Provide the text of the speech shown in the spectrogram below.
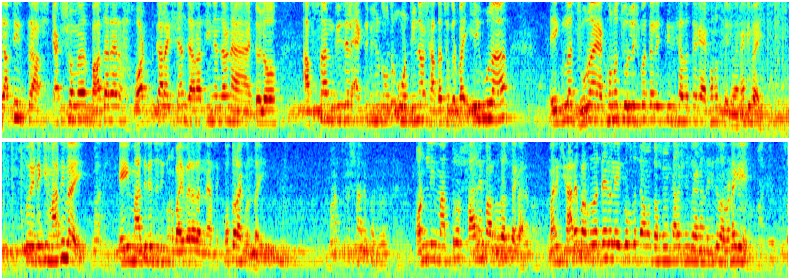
জাতির ক্রাশ এক সময়ের বাজারের হট কালেকশন যারা চিনেন জানেন এটা হলো আফসান গ্রিজেল এক্সিবিশন কবুতর অরিজিনাল সাদা চোখের। ভাই এইগুলা এইগুলা জোড়া এখনও চল্লিশ পঁয়তাল্লিশ তিরিশ হাজার টাকা এখনও সেল হয় নাকি ভাই? তো এটা কি মাদি ভাই? এই মাদিরে যদি কোনো ভাই বেড়াদার না আছে কত রাখবেন ভাই? মাত্র সাড়ে পাঁচ হাজার টাকা। অনলি মাত্র সাড়ে পাঁচ হাজার টাকা। মানে সাড়ে পাঁচ হাজার টাকা হলে এই কবুতরটা আমার দর্শকের কালেকশন এখান থেকে নিতে পারবে নাকি। সো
